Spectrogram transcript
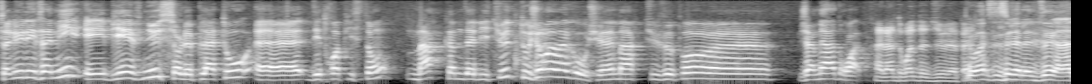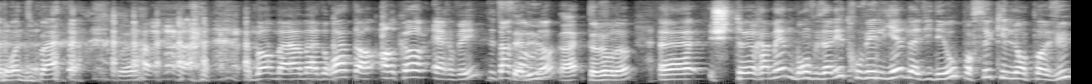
Salut les amis et bienvenue sur le plateau euh, des Trois Pistons. Marc, comme d'habitude, toujours à ma gauche. Hein, Marc, tu veux pas euh, jamais à droite? À la droite de Dieu le Père. Ouais, c'est ça que j'allais dire, à la droite du Père. Voilà. bon, ben à ma droite, en- encore Hervé. Tu es encore Salut. là? Ouais, toujours là. Euh, je te ramène, bon, vous allez trouver le lien de la vidéo pour ceux qui ne l'ont pas vu.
